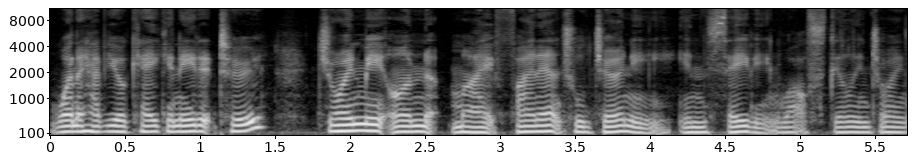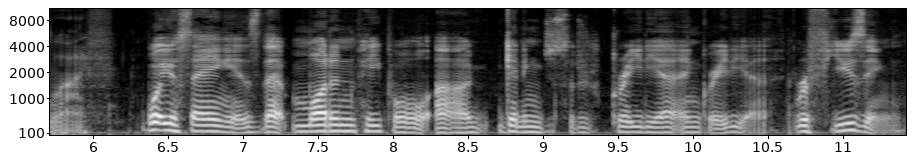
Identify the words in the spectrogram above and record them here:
Want to have your cake and eat it too? Join me on my financial journey in saving while still enjoying life. What you're saying is that modern people are getting just sort of greedier and greedier, refusing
